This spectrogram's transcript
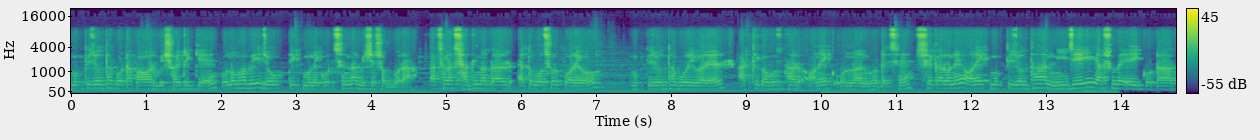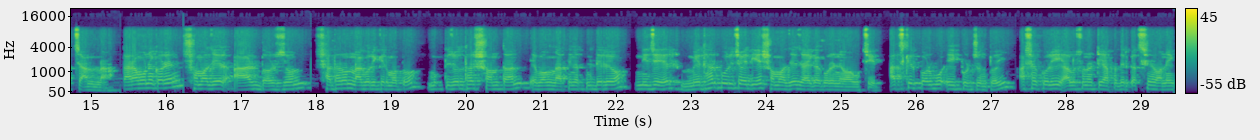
মুক্তিযোদ্ধা কোটা পাওয়ার বিষয়টিকে কোনোভাবেই যৌক্তিক মনে করছেন না বিশেষজ্ঞরা। তাছাড়া স্বাধীনতার এত বছর পরেও মুক্তিযোদ্ধা পরিবারের আর্থিক অবস্থার অনেক উন্নয়ন ঘটেছে। সে কারণে অনেক মুক্তিযোদ্ধা নিজেই আসলে এই কোটা চান না। তারা মনে করেন, সমাজের আর দশজন সাধারণ নাগরিকের মতো মুক্তিযোদ্ধার সন্তান এবং নাতি নাতনিদেরও নিজের মেধার পরিচয় দিয়ে সমাজে জায়গা করে নেওয়া উচিত। আজকের পর্ব এই পর্যন্তই। আশা করি আলোচনাটি আপনাদের কাছে অনেক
